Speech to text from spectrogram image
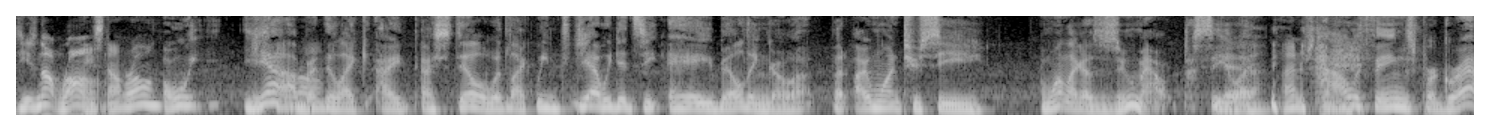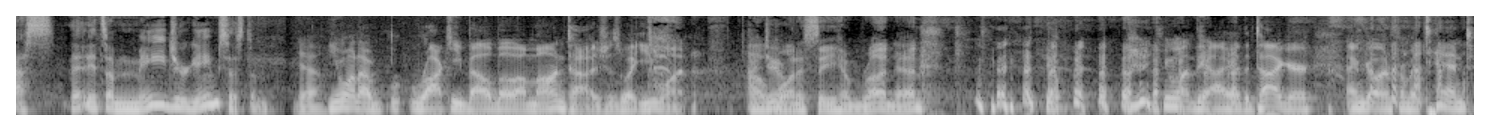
he's not wrong. he's not wrong. Oh yeah, but like I I still would like we yeah, we did see a building go up, but I want to see I want like a zoom out to see Yeah, like I understand. how things progress. That it's a major game system. Yeah, You want a Rocky Balboa montage, is what you want. I do. Want to see him run, Ed. you want the eye of the tiger and going from a tent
